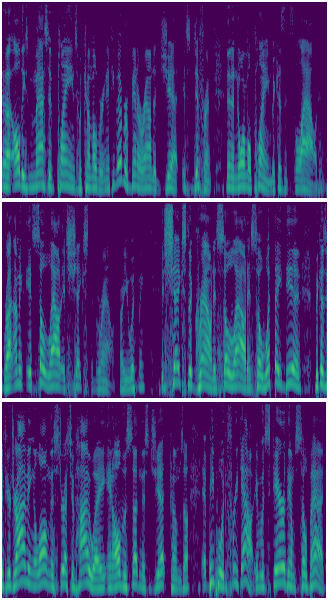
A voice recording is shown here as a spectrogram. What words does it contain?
uh, all these massive planes would come over, and if you've ever been around a jet, it's different than a normal plane because it's loud, right? I mean, it's so loud it shakes the ground. Are you with me? It shakes the ground. It's so loud, and so what they did because if you're driving along this stretch of highway and all of a sudden this jet comes up, eh, people would freak out. It would scare them so bad.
